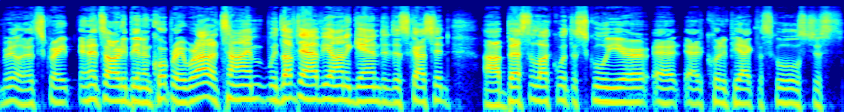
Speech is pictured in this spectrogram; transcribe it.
Really, that's great, and it's already been incorporated. We're out of time. We'd love to have you on again to discuss it. Uh, best of luck with the school year at, at Quinnipiac. The school's just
